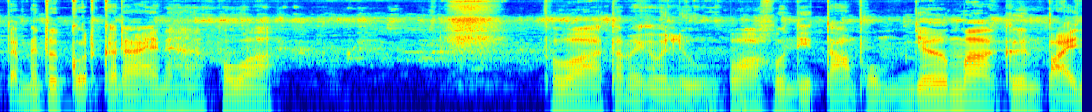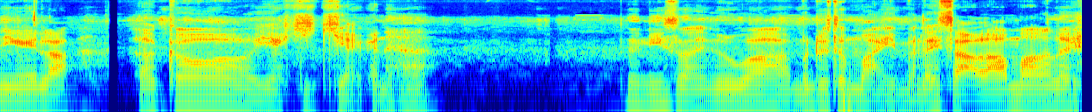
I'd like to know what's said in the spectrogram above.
แต่ไม่ต้องกดก็ได้นะฮะ เพราะว่า เพราะว่าทำไมก็ไม่รู้เพราะว่าคนติดตามผมเยอะมากเกินไปยังไงล่ะ แล้วก็อย่าขี้เกียจกันนะฮะเรื่องนี้สอนให้รู้ว่ามันดูทำไมมันไร้สาระมากเลย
